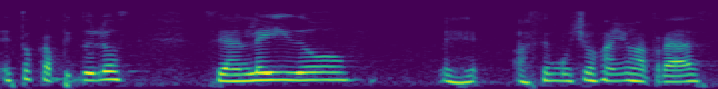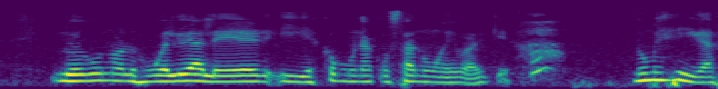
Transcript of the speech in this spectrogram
estos capítulos se han leído eh, hace muchos años atrás, luego uno los vuelve a leer y es como una cosa nueva, que, ¡ah! no me digas.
